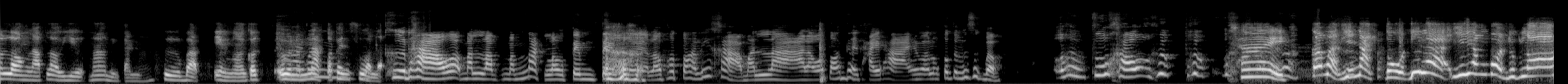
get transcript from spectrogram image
มันรองรับเราเยอะมากเหมือนกันนะคือแบบอย่างน้อยก็เออน้ำหนักก็เป็นส่วนแหละคือเท้าอะมันรับน้ำหนักเราเต็มเต็มเลยอะแล้วพอตอนที่ขามันลาแล้วตอนท้ายๆใช่ไหมเราก็จะรู้สึกแบบ เออสู้เขาฮึบฮึบใช่ ก็เหมือนที่หนักตูดนี่แหละที่ยังบ่นทุกรอบ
